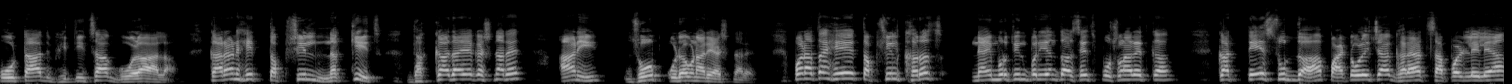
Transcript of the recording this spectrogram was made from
पोटात भीतीचा गोळा आला. कारण हे तपशील नक्कीच धक्कादायक असणार आहेत आणि झोप उडवणारे असणार आहेत. पण आता हे तपशील खरंच न्यायमूर्तींपर्यंत असेच पोचणार आहेत का? का ते सुद्धा पाटोळेच्या घरात सापडलेल्या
